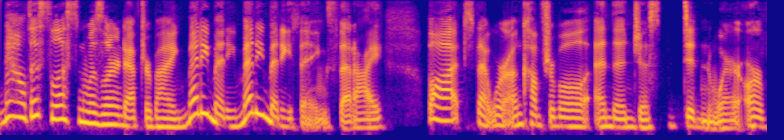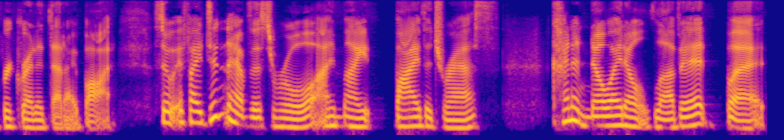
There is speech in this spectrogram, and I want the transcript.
Now, this lesson was learned after buying many, many, many, many things that I bought that were uncomfortable and then just didn't wear or regretted that I bought. So if I didn't have this rule, I might buy the dress, kind of know I don't love it, but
